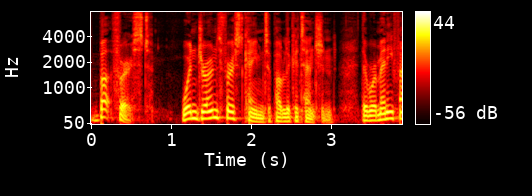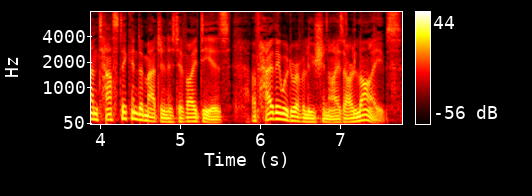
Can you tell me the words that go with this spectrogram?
But first, when drones first came to public attention, there were many fantastic and imaginative ideas of how they would revolutionize our lives.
